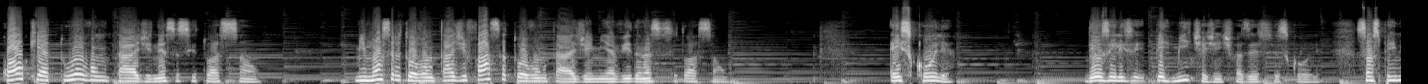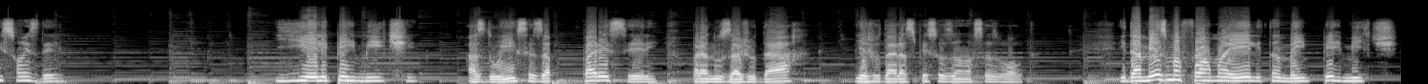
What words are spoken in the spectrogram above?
qual que é a tua vontade nessa situação? Me mostra a tua vontade e faça a tua vontade em minha vida nessa situação. É escolha. Deus ele permite a gente fazer essa escolha. São as permissões dele. E ele permite as doenças aparecerem para nos ajudar e ajudar as pessoas à nossa volta. E da mesma forma ele também permite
